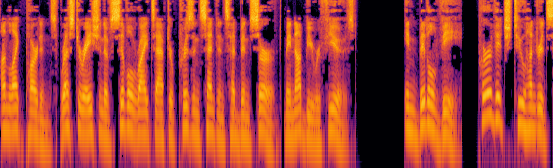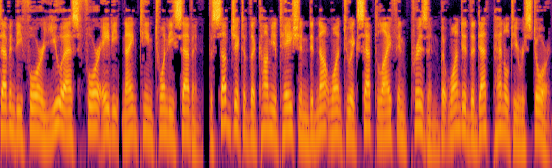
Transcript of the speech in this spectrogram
unlike pardons restoration of civil rights after prison sentence had been served may not be refused. In Biddle v. Perovich 274 U.S. 480 1927, the subject of the commutation did not want to accept life in prison but wanted the death penalty restored.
